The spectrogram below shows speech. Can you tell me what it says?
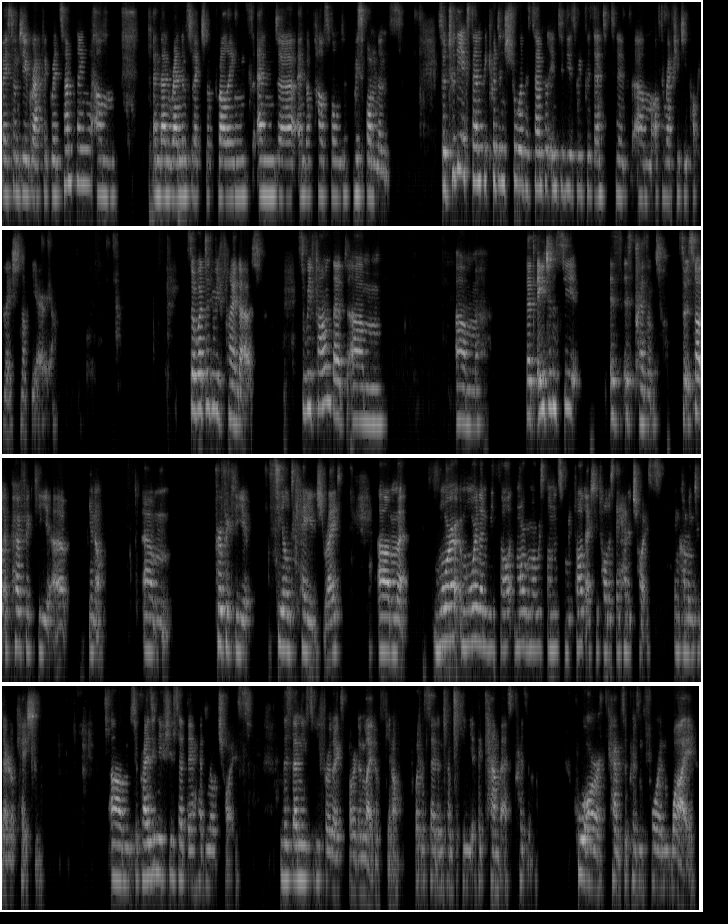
based on geographic grid sampling um, and then random selection of dwellings and, uh, and of household respondents. So to the extent we could ensure the sample interviews representative um, of the refugee population of the area. So what did we find out? So we found that um, um, that agency is is present. So it's not a perfectly, uh, you know, um, perfectly sealed cage, right? Um, more more than we thought, more more respondents than we thought actually told us they had a choice in coming to their location. Um, surprisingly few said they had no choice. This then needs to be further explored in light of, you know, what was said in terms of the, the camp as prison who are camps of prison for and why.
